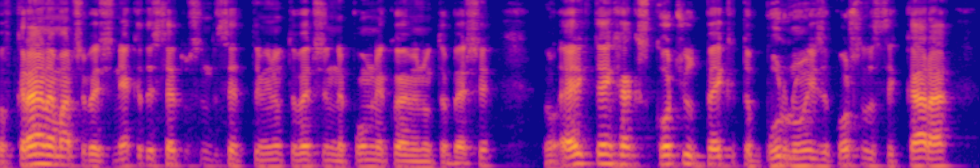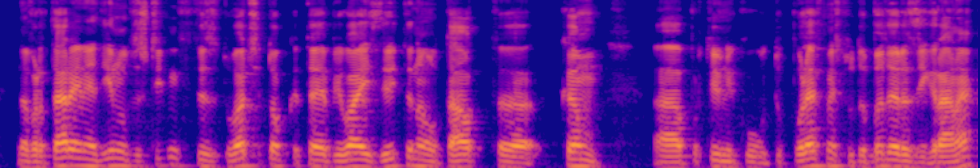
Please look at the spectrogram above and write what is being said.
в края на матча беше някъде след 80-та минута, вече не помня коя минута беше, но Ерик Тенхак скочи от пейката бурно и започна да се кара на вратаря на един от защитниците за това, че топката е била изритана от аут към противниковото поле, вместо да бъде разиграна.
